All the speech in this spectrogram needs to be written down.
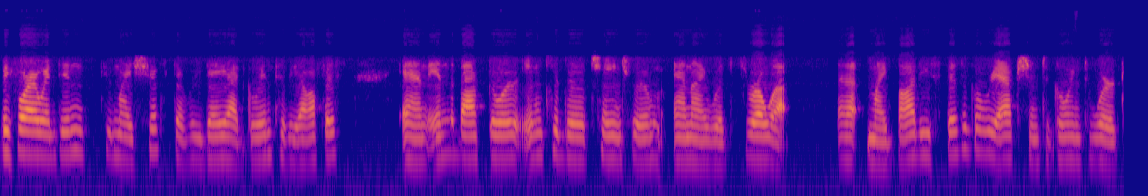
Before I went into my shift every day, I'd go into the office and in the back door into the change room, and I would throw up. My body's physical reaction to going to work,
